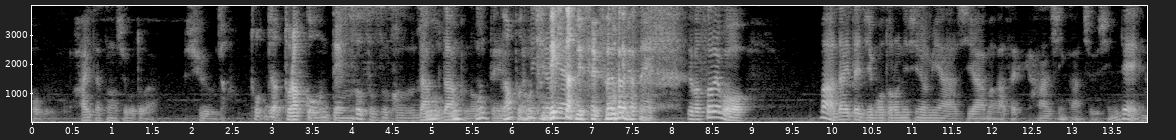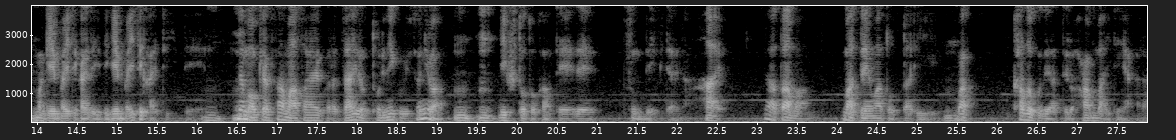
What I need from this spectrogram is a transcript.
運ぶ、配達の仕事が週と、じゃあトラックを運転そうそうそうそう、ダンプ、ダンプ乗って。ダンプ乗ってできたんですね。すごいですね。でもそれも、まあ大体地元の西宮市や尼崎、阪神間中心で、まあ現場行って帰ってきて、現場行って帰ってきて、うん、でもお客さんも朝早くから材料取りに来る人には、リフトとか手で積んでみたいな。はい。あとはまあ、まあ電話取ったり、うん、まあ家族でやってる販売店やから、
